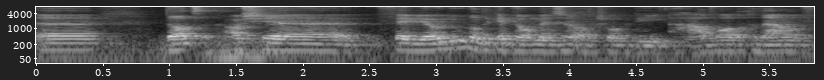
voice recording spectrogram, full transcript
Uh, dat als je VWO doet, want ik heb wel mensen over gesproken die HAVO hadden gedaan of,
